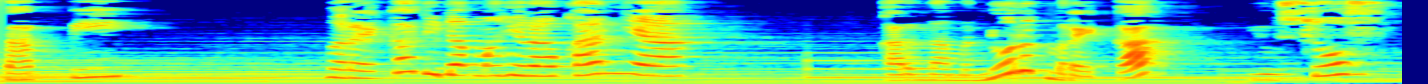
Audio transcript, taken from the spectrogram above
Tetapi mereka tidak menghiraukannya karena menurut mereka Yusuf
